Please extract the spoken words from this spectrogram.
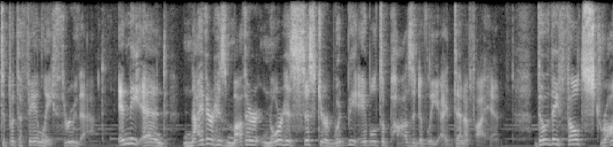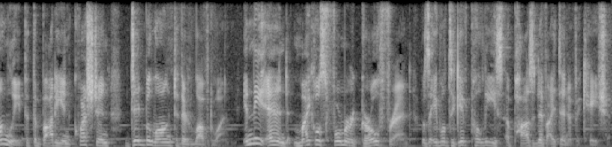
to put the family through that. In the end, neither his mother nor his sister would be able to positively identify him, though they felt strongly that the body in question did belong to their loved one. In the end, Michael's former girlfriend was able to give police a positive identification.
